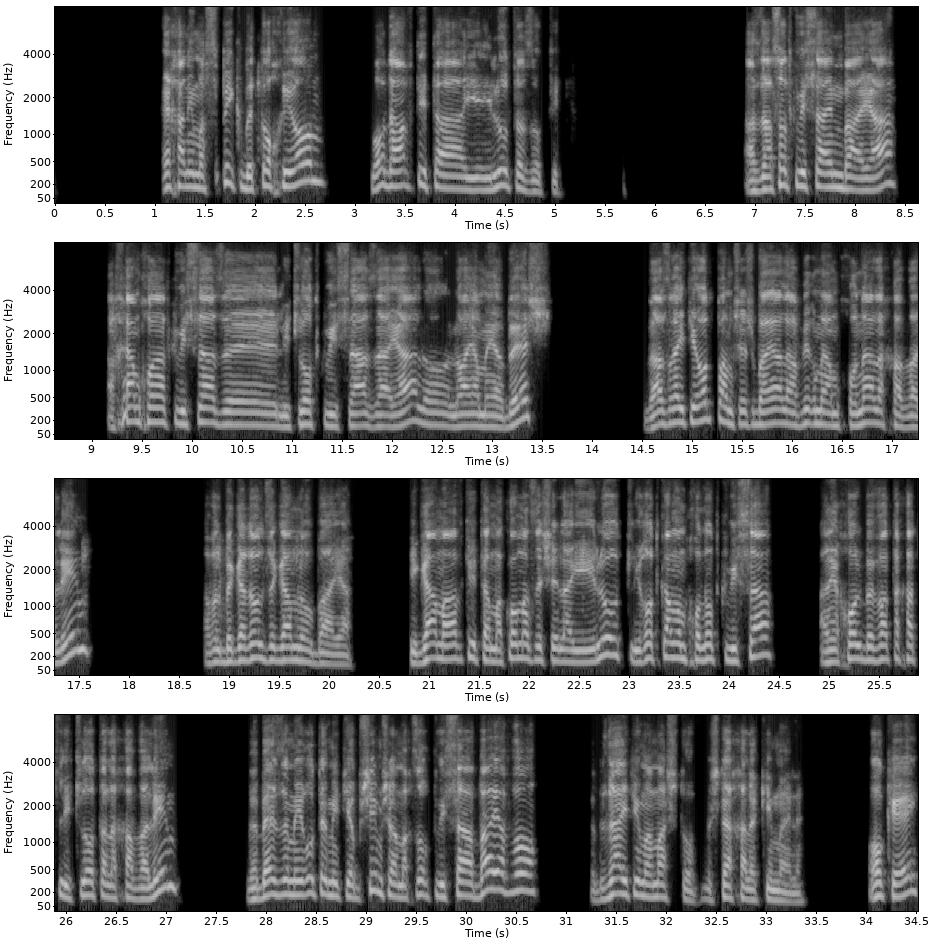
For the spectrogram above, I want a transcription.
איך אני מספיק בתוך יום, מאוד אהבתי את היעילות הזאת. אז לעשות כביסה אין בעיה. אחרי המכונת כביסה זה לתלות כביסה, זה היה, לא, לא היה מייבש. ואז ראיתי עוד פעם שיש בעיה להעביר מהמכונה לחבלים, אבל בגדול זה גם לא בעיה. כי גם אהבתי את המקום הזה של היעילות, לראות כמה מכונות כביסה, אני יכול בבת אחת לתלות על החבלים, ובאיזה מהירות הם מתייבשים שהמחזור כביסה הבא יבוא, ובזה הייתי ממש טוב, בשתי החלקים האלה. אוקיי,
